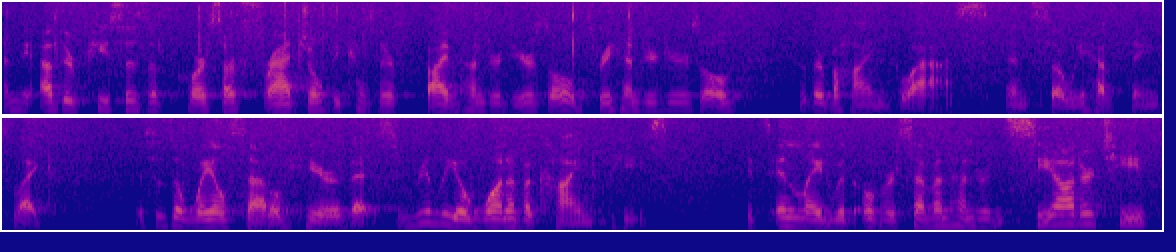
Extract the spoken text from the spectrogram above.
And the other pieces, of course, are fragile because they're 500 years old, 300 years old, so they're behind glass. And so we have things like this is a whale saddle here that's really a one of a kind piece. It's inlaid with over 700 sea otter teeth.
